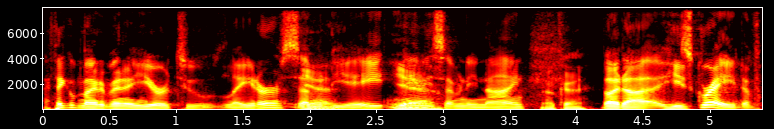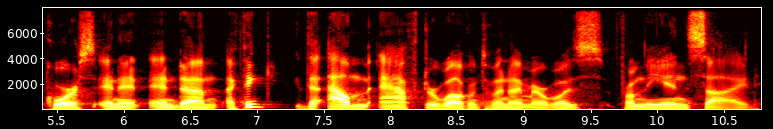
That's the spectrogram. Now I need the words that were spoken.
I think it might have been a year or two later, seventy-eight, Yeah. maybe seventy-nine. Okay. But uh, he's great, of course, in it. And um, I think the album after Welcome to My Nightmare was From the Inside.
